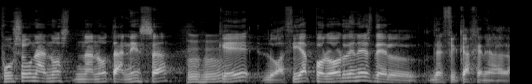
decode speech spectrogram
puso una, no- una nota anesa que lo hacía por órdenes del, del fiscal general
